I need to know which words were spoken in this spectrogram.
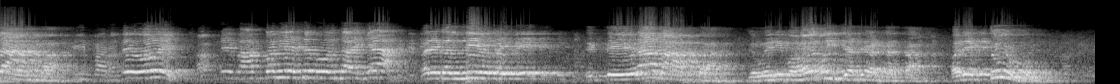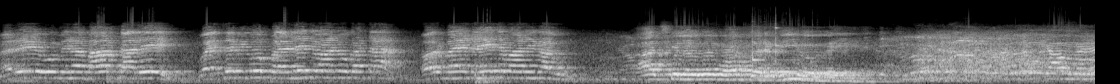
तांबा। ओए अपने बाप को भी ऐसे बोलता है क्या? अरे गलती हो गई एक तेरा बाप था जो मेरी बहुत इज़्ज़त करता था। और एक तू। अरे वो मेरा बाप था रे। वैसे भी वो पहले जवानों का था और मैं नए जमाने का हूँ। आज के लोगों में बहुत गर्मी हो गई है। क्या हो गए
